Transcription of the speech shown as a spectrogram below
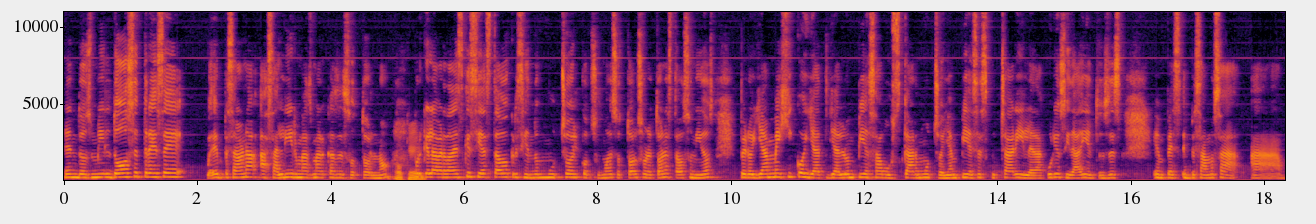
en 2012, 13 empezaron a, salir más marcas de Sotol, ¿no? Porque la verdad es que sí ha estado creciendo mucho el consumo de Sotol, sobre todo en Estados Unidos, pero ya México ya, ya lo empieza a buscar mucho, ya empieza a escuchar y le da curiosidad y entonces empezamos a, a,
